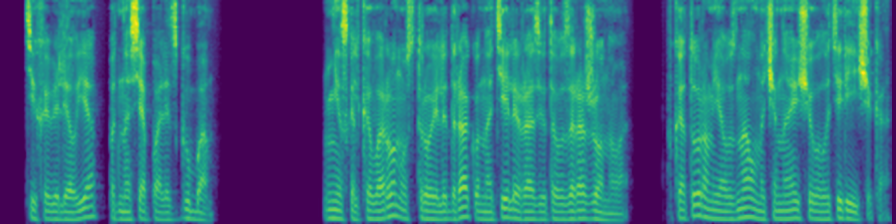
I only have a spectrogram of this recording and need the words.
– тихо велел я, поднося палец к губам. Несколько ворон устроили драку на теле развитого зараженного, в котором я узнал начинающего лотерейщика.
